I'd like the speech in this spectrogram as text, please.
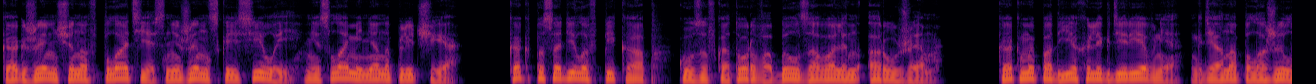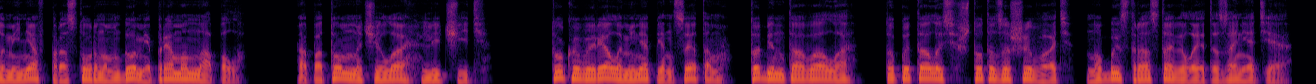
Как женщина в платье с неженской силой несла меня на плече. Как посадила в пикап, кузов которого был завален оружием. Как мы подъехали к деревне, где она положила меня в просторном доме прямо на пол а потом начала лечить. То ковыряла меня пинцетом, то бинтовала, то пыталась что-то зашивать, но быстро оставила это занятие.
